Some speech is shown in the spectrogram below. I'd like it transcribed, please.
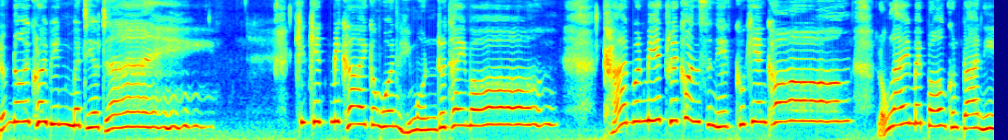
นกน้อยคล้อยบินมาเดียวดายคิดคิดไม่คลายกังวลให้มนหรือไทยมอง ขาดมนมิตรเพื่อคนสนิทคู่เคียงของ หลงไหลไม่ปองคนปราณี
